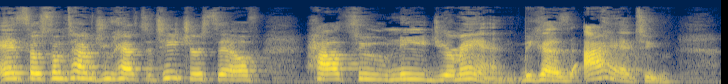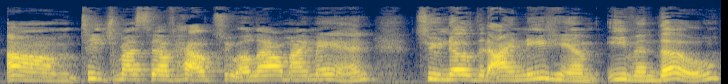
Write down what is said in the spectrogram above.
And so sometimes you have to teach yourself how to need your man because I had to um, teach myself how to allow my man to know that I need him, even though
